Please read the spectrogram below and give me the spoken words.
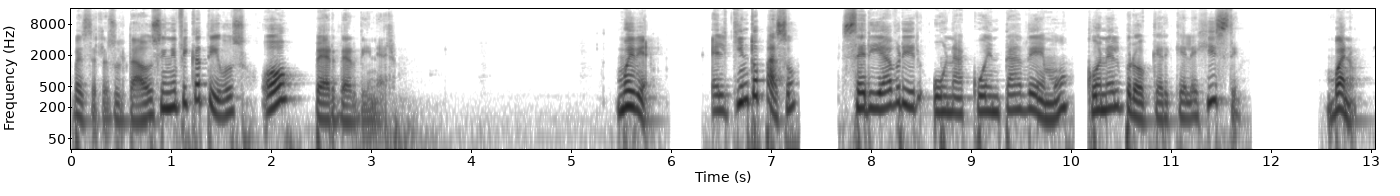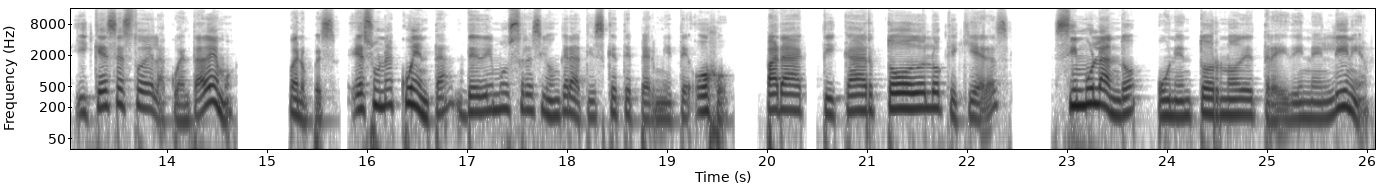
pues, resultados significativos o perder dinero. Muy bien, el quinto paso sería abrir una cuenta demo con el broker que elegiste. Bueno, ¿Y qué es esto de la cuenta demo? Bueno, pues es una cuenta de demostración gratis que te permite, ojo, practicar todo lo que quieras simulando un entorno de trading en línea.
